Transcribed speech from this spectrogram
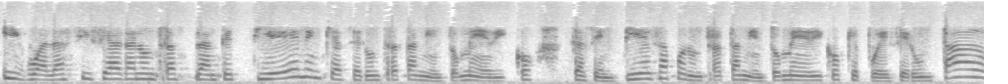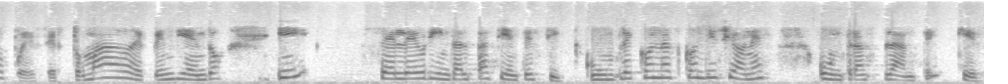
igual así se hagan un trasplante, tienen que hacer un tratamiento médico, o sea, se empieza por un tratamiento médico que puede ser untado, puede ser tomado, dependiendo, y se le brinda al paciente, si cumple con las condiciones, un trasplante, que es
